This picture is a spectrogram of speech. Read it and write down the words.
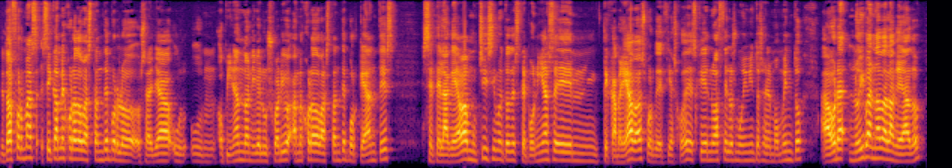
De todas formas, sí que ha mejorado bastante por lo... O sea, ya opinando a nivel usuario, ha mejorado bastante porque antes se te lagueaba muchísimo, entonces te ponías, eh, te cabreabas porque decías, joder, es que no hace los movimientos en el momento. Ahora no iba nada lagueado,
